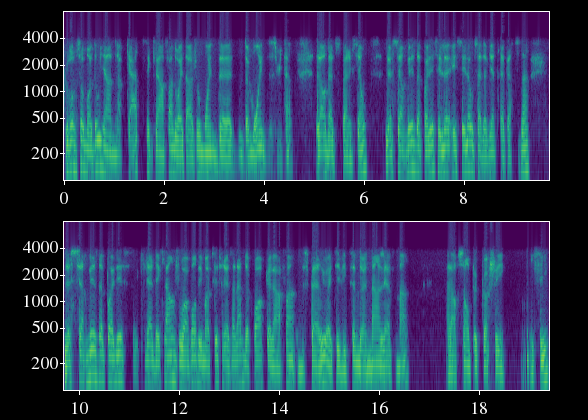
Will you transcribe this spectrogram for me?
grosso modo, il y en a quatre. C'est que l'enfant doit être âgé au de, de moins de 18 ans lors de la disparition. Le service de police, et, là, et c'est là où ça devient très pertinent, le service de police qui la déclenche doit avoir des motifs raisonnables de croire que l'enfant disparu a été victime d'un enlèvement. Alors, ça, on peut cocher ici.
